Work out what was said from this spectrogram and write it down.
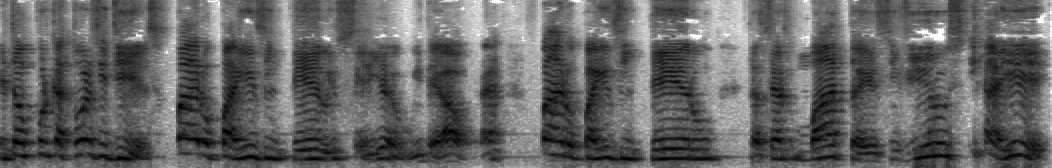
Então, por 14 dias, para o país inteiro, isso seria o ideal, né? Para o país inteiro, tá certo? Mata esse vírus e aí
